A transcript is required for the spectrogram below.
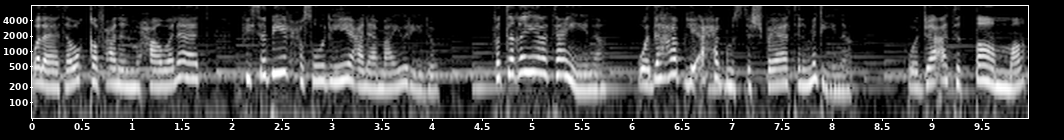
ولا يتوقف عن المحاولات في سبيل حصوله على ما يريده. فتغير تعيينه وذهب لأحد مستشفيات المدينة وجاءت الطامة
